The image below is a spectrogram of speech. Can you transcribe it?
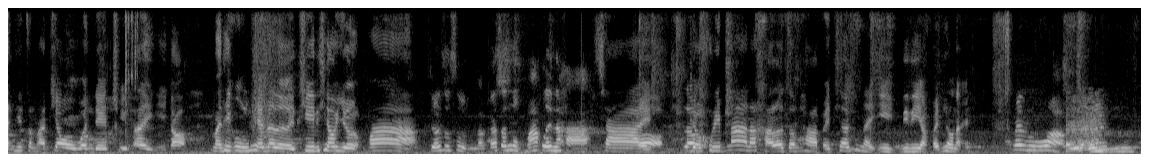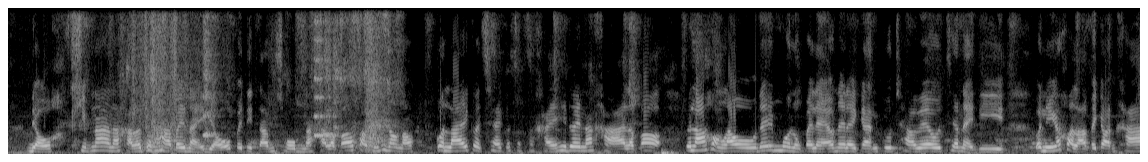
นที่จะมาเที่ยว one day trip อะไรอย่างงี้ก็มาที่กรุงเทพได้เลยที่เที่ยวเยอะมาก เยอะสุดๆแล้วก็สนุกมากเลยนะคะ ใช่ก็เดี๋ยวคลิปหน้านะคะ เราจะพาไปเที่ยวที่ไหนอีกดีๆอยากไปเที่ยวไหน ไม่รู้อะ เดี๋ยวคลิปหน้านะคะ เราจะพาไปไหนเดี๋ยวไปติดตามชมนะคะ แล้วก็ฝากพี่ๆน้องๆ กดไลค์กดแชร์กด subscribe ให้ด้วยนะคะ แล้วก็เวลาของเราได้หมดลงไปแล้วในรายการ Good Travel เที่ยวไหนดี วันนี้ก็ขอลาไปก่อนค่ะ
